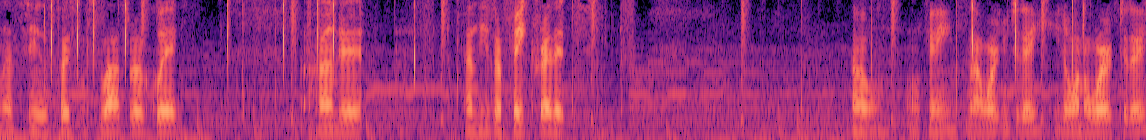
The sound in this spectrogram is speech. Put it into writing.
Let's see, let's play some slots real quick. 100. And these are fake credits. Oh, okay. It's not working today. You don't want to work today?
